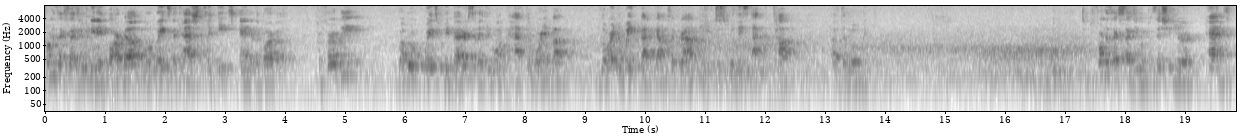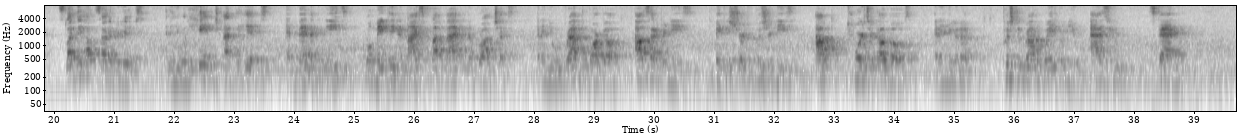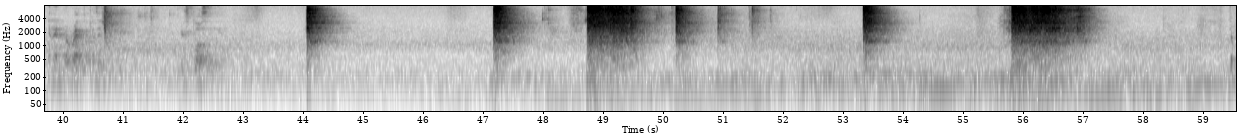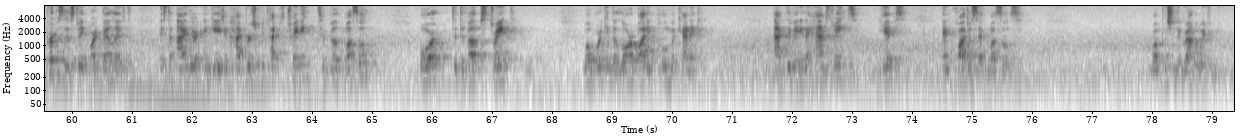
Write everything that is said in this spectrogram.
performance exercise, you would need a barbell with weights attached to each end of the barbell. Preferably, rubber weights would be better so that you won't have to worry about lowering the weight back down to the ground and you can just release at the top of the movement. To perform this exercise, you would position your hands slightly outside of your hips and then you will hinge at the hips and bend at the knees while maintaining a nice flat back and a broad chest. And then you will grab the barbell outside of your knees, making sure to push your knees out towards your elbows. And then you're gonna push the ground away from you as you stand in an erect position, explosively. The purpose of the straight bar deadlift is to either engage in hypertrophy type training to build muscle or to develop strength while working the lower body pull mechanic, activating the hamstrings, hips, and quadricep muscles while pushing the ground away from you.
